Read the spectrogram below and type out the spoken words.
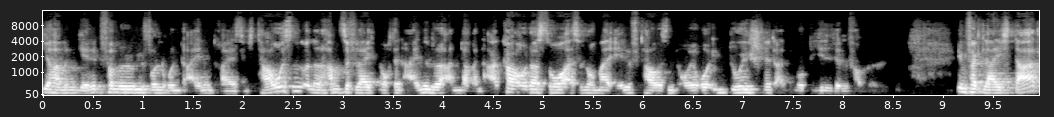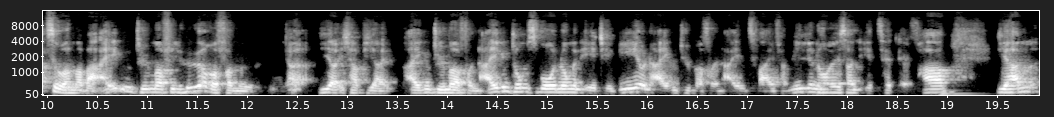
die haben ein Geldvermögen von rund 31.000 und dann haben sie vielleicht noch den einen oder anderen Acker oder so, also nochmal 11.000 Euro im Durchschnitt an Immobilienvermögen. Im Vergleich dazu haben aber Eigentümer viel höhere Vermögen. Ja, hier, ich habe hier Eigentümer von Eigentumswohnungen, ETW, und Eigentümer von ein, zwei Familienhäusern, EZFH. Die haben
